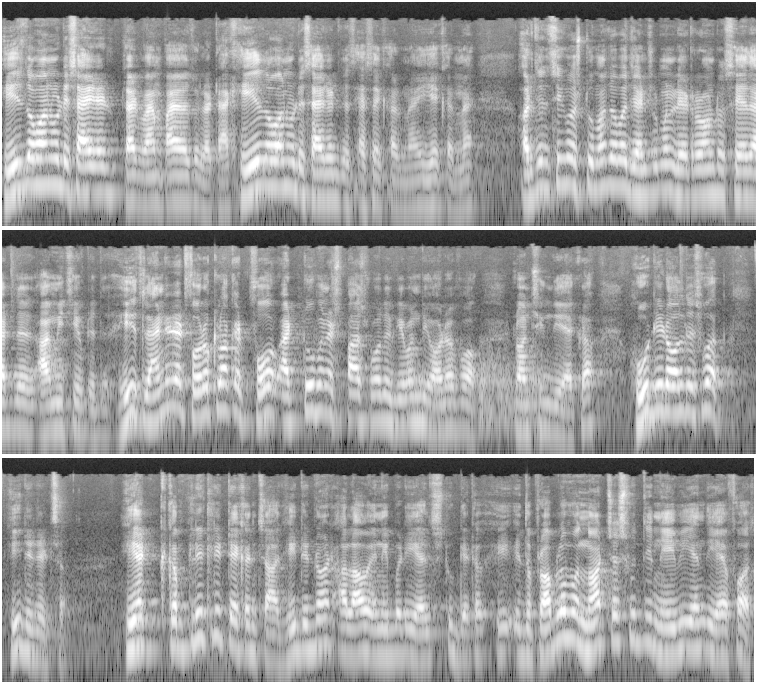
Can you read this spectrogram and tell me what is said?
He is the one who decided that vampires will attack. He is the one who decided this aise karna hai, ye karna hai. Arjan Singh was too much of a gentleman later on to say that the army chief did this. He landed at 4 o'clock at 4, at 2 minutes past 4, they've given the order for launching the aircraft. Who did all this work? He did it, sir. He had completely taken charge. He did not allow anybody else to get a. he- the problem was not just with the Navy and the Air Force.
